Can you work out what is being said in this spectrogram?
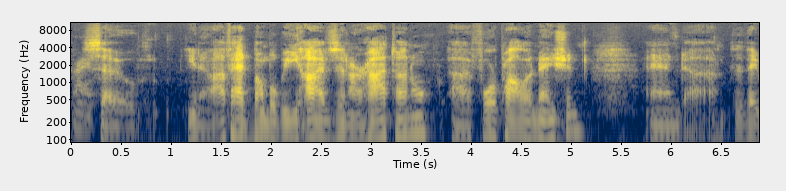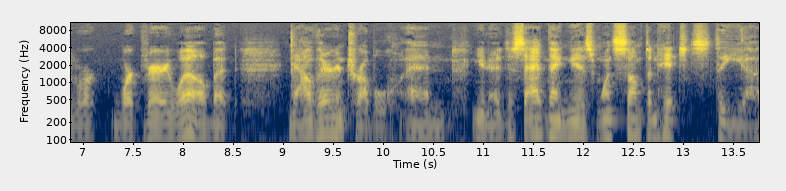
Right. So, you know, I've had bumblebee hives in our high tunnel uh, for pollination, and uh, they work work very well. But now they're in trouble, and you know, the sad thing is, once something hits the uh,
